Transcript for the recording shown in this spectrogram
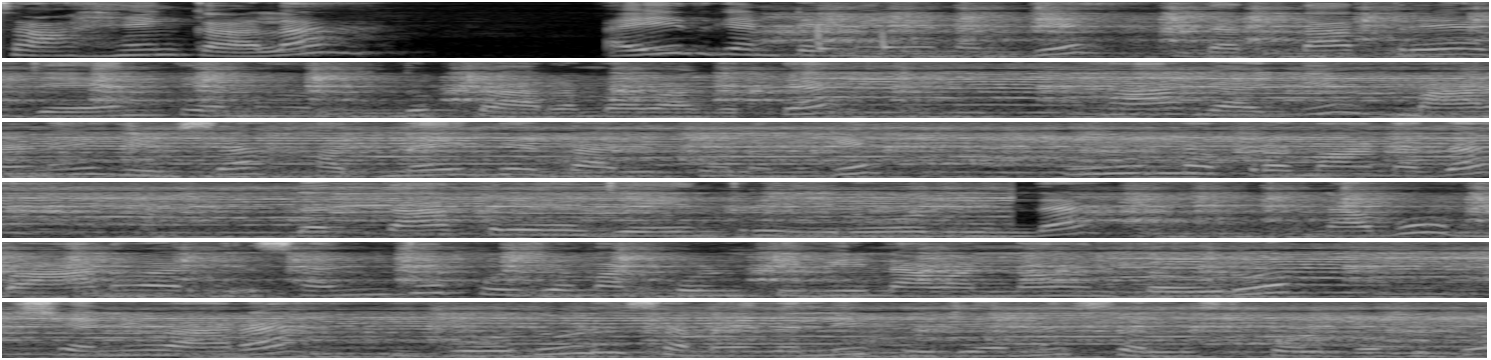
ಸಾಯಂಕಾಲ ಐದು ಗಂಟೆ ಮೇಲೆ ನಮಗೆ ದತ್ತಾತ್ರೇಯ ಜಯಂತಿಯನ್ನು ಹೊಂದಿದ್ದು ಪ್ರಾರಂಭವಾಗುತ್ತೆ. ಹಾಗಾಗಿ ಮಾರನೇ ದಿವಸ ಹದಿನೈದನೇ ತಾರೀಕು ನಮಗೆ ಪೂರ್ಣ ಪ್ರಮಾಣದ ದತ್ತಾತ್ರೇಯ ಜಯಂತಿ ಇರೋದರಿಂದ ನಾವು ಭಾನುವಾರ ಸಂಜೆ ಪೂಜೆ ಮಾಡ್ಕೊಳ್ತೀವಿ ನಾವು ಅನ್ನೋ ಅಂಥವರು. ಶನಿವಾರ ಗೋಧೂಳಿ ಸಮಯದಲ್ಲಿ ಪೂಜೆಯನ್ನು ಸಲ್ಲಿಸ್ಕೊಳ್ಬಹುದು.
